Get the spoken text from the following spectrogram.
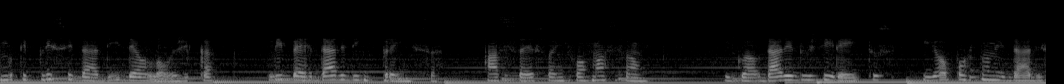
multiplicidade ideológica, liberdade de imprensa, acesso à informação, igualdade dos direitos e oportunidades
